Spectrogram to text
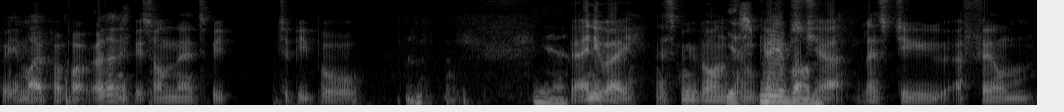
but it might pop up. I don't know if it's on there to be to be bought. Yeah. But anyway, let's move on Yes, from games on. chat. Let's do a film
